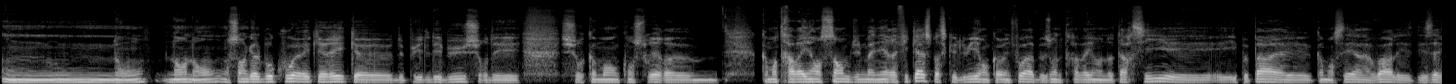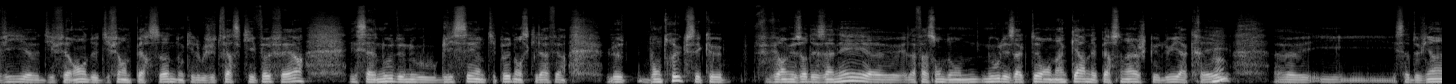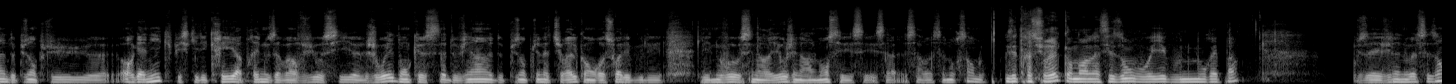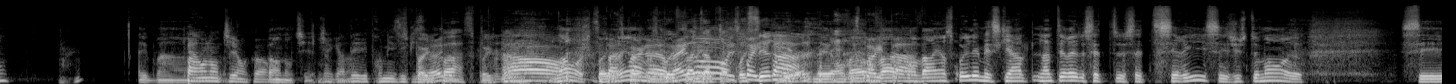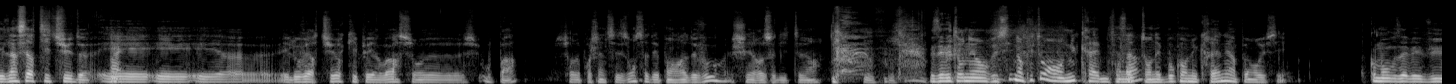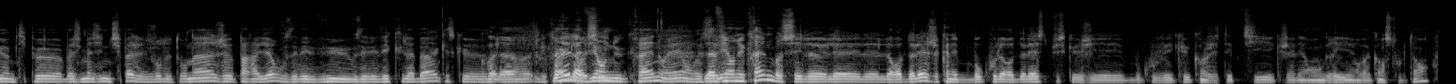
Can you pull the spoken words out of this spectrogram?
Non, non, non. On s'engueule beaucoup avec Eric euh, depuis le début sur des, sur comment construire, euh, comment travailler ensemble d'une manière efficace, parce que lui, encore une fois, a besoin de travailler en autarcie et, et il peut pas euh, commencer à avoir des avis différents de différentes personnes. Donc, il est obligé de faire ce qu'il veut faire, et c'est à nous de nous glisser un petit peu dans ce qu'il a à faire. Le bon truc, c'est que au fur et à mesure des années, euh, la façon dont nous, les acteurs, on incarne les personnages que lui a créés, mmh. euh, il, ça devient de plus en plus euh, organique puisqu'il écrit après nous avoir vu aussi jouer. Donc ça devient de plus en plus naturel quand on reçoit les, les, les nouveaux scénarios. Généralement, c'est, c'est, ça, ça, ça, nous ressemble. Vous êtes rassuré quand dans la saison, vous voyez que vous ne mourrez pas? Vous avez vu la nouvelle saison? Mmh. Eh ben, pas en entier encore. Pas en entier. J'ai regardé les premiers épisodes. Spoil pas, spoil pas. Non, non je spoil pas rien. Spoiler. Spoil pas ta propre série. Pas. Mais on va, on va, on va, rien spoiler. Mais ce qui est l'intérêt de cette, cette série, c'est justement, euh, c'est l'incertitude et, ouais. et, et, euh, et l'ouverture qu'il peut y avoir sur, euh, ou pas sur la prochaine saison, ça dépendra de vous, chers auditeurs. vous avez tourné en Russie? Non, plutôt en Ukraine, c'est ça On a tourné beaucoup en Ukraine et un peu en Russie. Comment vous avez vu un petit peu bah, J'imagine, je sais pas, les jours de tournage. Par ailleurs, vous avez vu, vous avez vécu là-bas. Qu'est-ce que voilà, l'Ukraine, ouais, la, vie en Ukraine, ouais, en. La vie en Ukraine, bah, c'est l'Europe de l'Est. Je connais beaucoup l'Europe de l'Est puisque j'ai beaucoup vécu quand j'étais petit et que j'allais en Hongrie en vacances tout le temps.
